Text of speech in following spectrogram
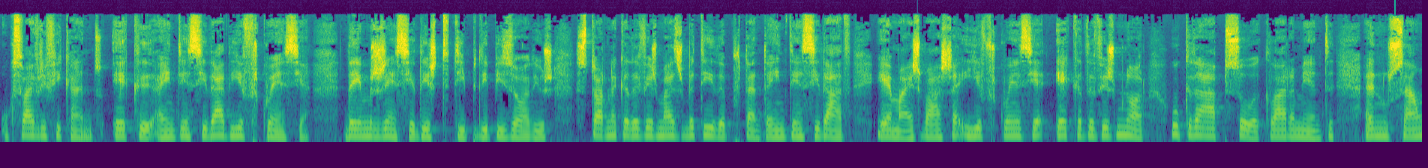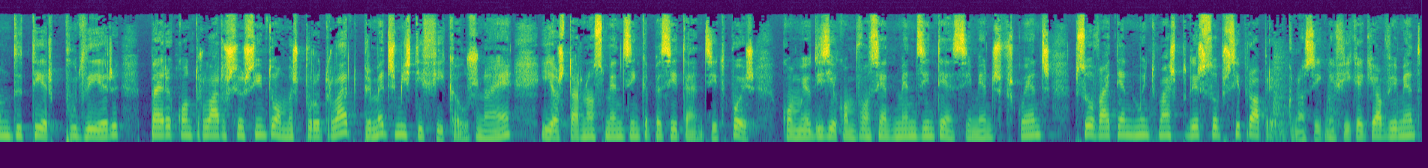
o que se vai verificando é que a intensidade e a frequência da emergência deste tipo de episódios se torna cada vez mais esbatida, portanto a intensidade é mais baixa e a frequência é cada vez menor, o que dá à pessoa claramente a noção de ter poder para controlar os seus sintomas. Por outro lado, primeiro desmistifica-os, não é? E eles tornam-se menos incapacitantes. E depois, como eu dizia, como vão sendo menos intensos e menos frequentes, a pessoa vai tendo muito mais poder sobre si própria, o que não significa que, obviamente,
